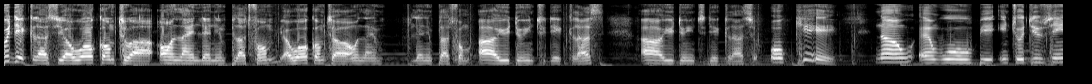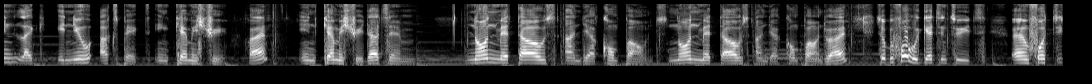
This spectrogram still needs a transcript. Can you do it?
Good day, class. You are welcome to our online learning platform. You are welcome to our online learning platform. How are you doing today, class? How are you doing today, class? Okay. Now, um, we'll be introducing like a new aspect in chemistry, right? In chemistry, that's um non-metals and their compounds. Non-metals and their compound right? So before we get into it um for t-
